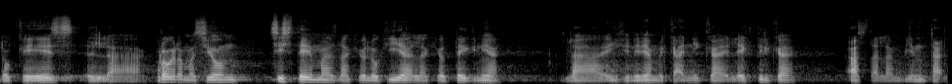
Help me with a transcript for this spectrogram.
lo que es la programación, sistemas, la geología, la geotecnia, la ingeniería mecánica, eléctrica, hasta la ambiental.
